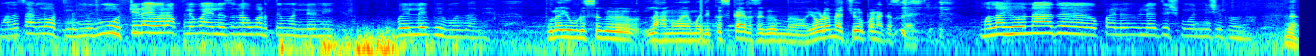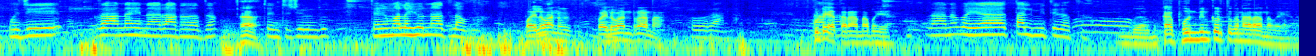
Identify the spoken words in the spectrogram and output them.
मला चांगलं वाटलं. म्हणजे मोठे ड्रायव्हर आपल्या बैलाचं नाव काढते म्हणले आणि बैल लय फेमस झाले. तुला एवढं सगळं लहान वयामध्ये कसं काय रे सगळं म- एवढा मॅच्युअरपणा कसं काय? मला ह्यो नाद पहिल्या विलास देशमुखांनी शिकवला. बर म्हणजे राणा आहे ना राणा दादा. हां. त्यांचा चिरंजीव. त्याने मला ह्यो नाद लावला. पहिलवान पहिलवान राणा. हो राणा. कुठे येतात राणा भैया? राणा भैया तालमी ते जातं. बरं मग काय फोन बिन करतो का ना राणा भैयाला?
